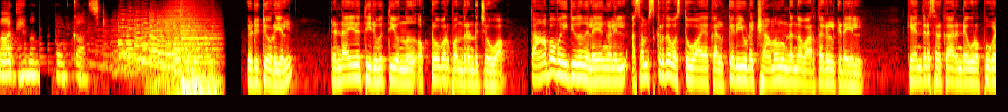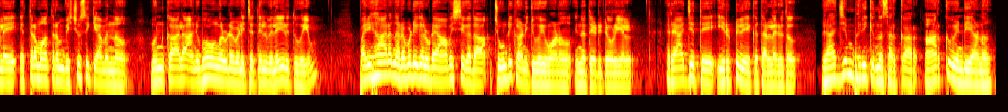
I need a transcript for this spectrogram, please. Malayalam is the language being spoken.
മാധ്യമം പോഡ്കാസ്റ്റ്. എഡിറ്റോറിയൽ രണ്ടായിരത്തി ഇരുപത്തിയൊന്ന് ഒക്ടോബർ പന്ത്രണ്ട് ചൊവ്വ. താപവൈദ്യുത നിലയങ്ങളിൽ അസംസ്കൃത വസ്തുവായ കൽക്കരിയുടെ ക്ഷാമമുണ്ടെന്ന വാർത്തകൾക്കിടയിൽ കേന്ദ്ര സർക്കാരിന്റെ ഉറപ്പുകളെ എത്രമാത്രം വിശ്വസിക്കാമെന്ന് മുൻകാല അനുഭവങ്ങളുടെ വെളിച്ചത്തിൽ വിലയിരുത്തുകയും പരിഹാര നടപടികളുടെ ആവശ്യകത ചൂണ്ടിക്കാണിക്കുകയുമാണ് ഇന്നത്തെ എഡിറ്റോറിയൽ. രാജ്യത്തെ ഇരുട്ടിലേക്ക് തള്ളരുത്. രാജ്യം ഭരിക്കുന്ന സർക്കാർ ആർക്കു വേണ്ടിയാണ്?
